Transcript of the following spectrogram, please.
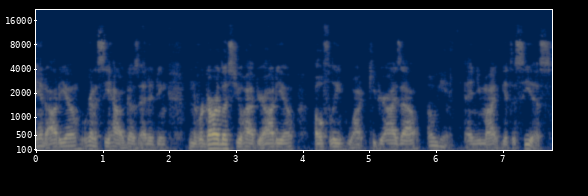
and audio. We're gonna see how it goes editing. And regardless, you'll have your audio. Hopefully, keep your eyes out, Oh yeah. and you might get to see us.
